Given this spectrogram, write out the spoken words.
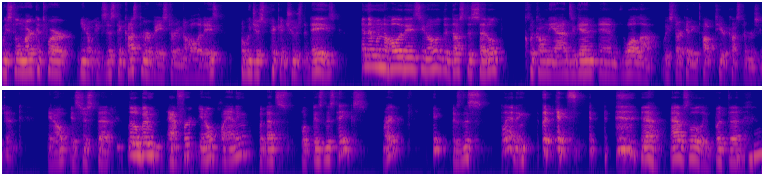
We still market to our, you know, existing customer base during the holidays, but we just pick and choose the days. And then when the holidays, you know, the dust is settled, click on the ads again, and voila, we start getting top tier customers again. You know, it's just a little bit of effort, you know, planning, but that's what business takes, right? business planning. it's, yeah, absolutely. But uh, mm-hmm.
